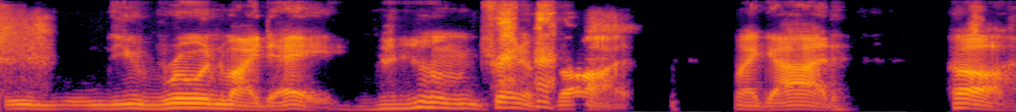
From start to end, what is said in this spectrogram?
You, you ruined my day. train of thought. my God. Oh.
